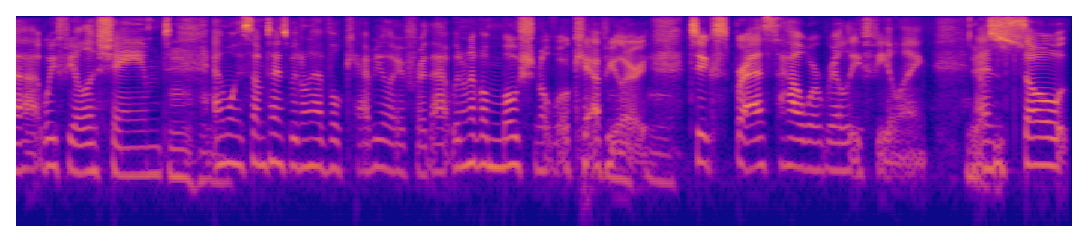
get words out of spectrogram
uh, we feel ashamed Mm-hmm. and we sometimes we don't have vocabulary for that we don't have emotional vocabulary to express how we're really feeling Mm-hmm. Yes. and so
